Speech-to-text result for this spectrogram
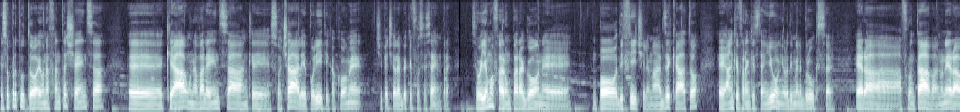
e soprattutto è una fantascienza eh, che ha una valenza anche sociale e politica, come ci piacerebbe che fosse sempre. Se vogliamo fare un paragone un po' difficile ma azzeccato, eh, anche Frankenstein Junior di Mel Brooks era, affrontava, non era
